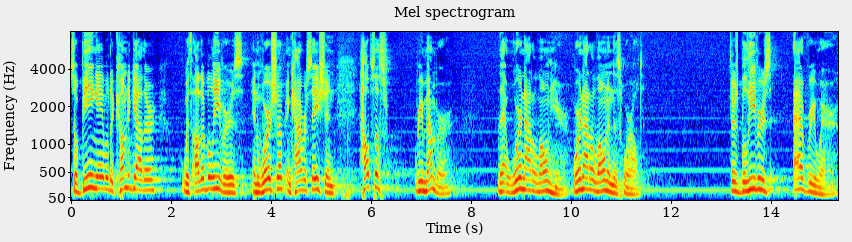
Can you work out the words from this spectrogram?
So being able to come together with other believers in worship and conversation helps us remember that we're not alone here. We're not alone in this world. There's believers everywhere.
